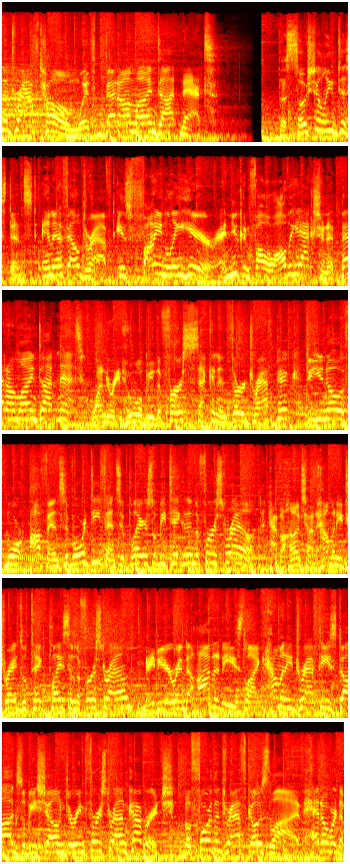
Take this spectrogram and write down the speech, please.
the draft home with betonline.net. The socially distanced NFL draft is finally here, and you can follow all the action at betonline.net. Wondering who will be the first, second, and third draft pick? Do you know if more offensive or defensive players will be taken in the first round? Have a hunch on how many trades will take place in the first round? Maybe you're into oddities like how many draftees' dogs will be shown during first round coverage. Before the draft goes live, head over to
